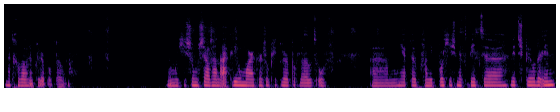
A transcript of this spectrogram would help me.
Met gewone kleurpotloden. Dan moet je soms zelfs aan de acrylmarkers op je kleurpotlood. Of um, je hebt ook van die potjes met wit, uh, wit spul erin.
